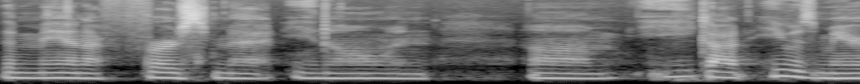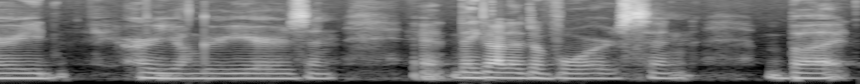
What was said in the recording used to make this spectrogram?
the man I first met, you know. And um, he got he was married her younger years, and, and they got a divorce, and but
